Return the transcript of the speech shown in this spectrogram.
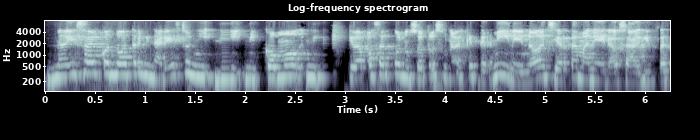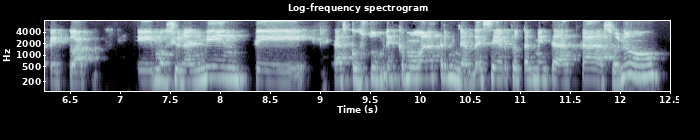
nadie sabe cuándo va a terminar esto, ni, ni, ni, cómo, ni qué va a pasar con nosotros una vez que termine, ¿no? De cierta manera, o sea, respecto a emocionalmente, las costumbres, cómo van a terminar de ser totalmente adaptadas o no.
